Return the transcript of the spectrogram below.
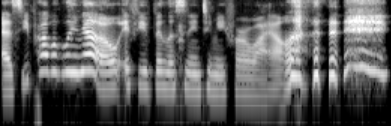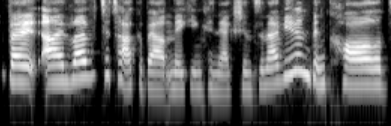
as you probably know if you've been listening to me for a while. but I love to talk about making connections, and I've even been called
